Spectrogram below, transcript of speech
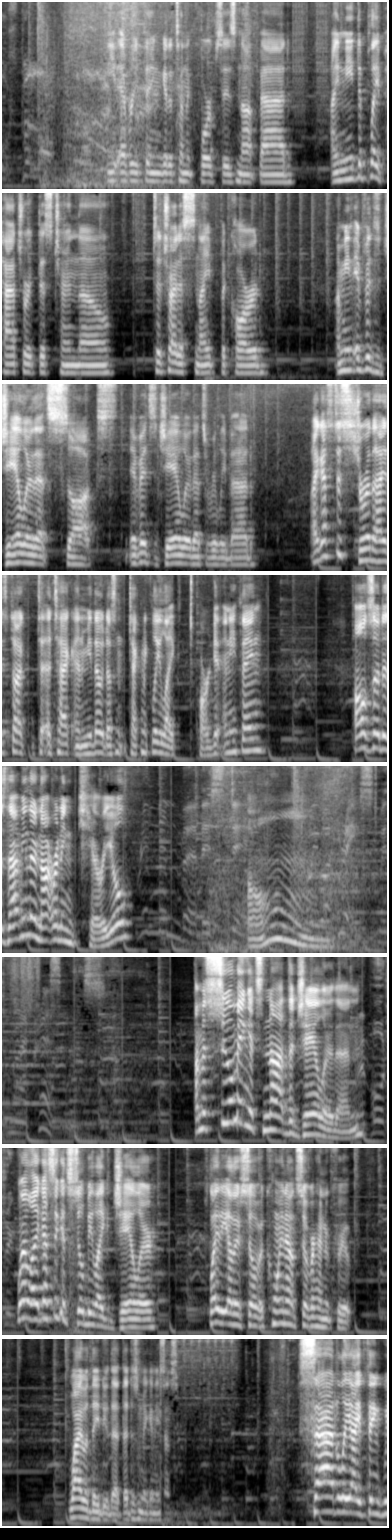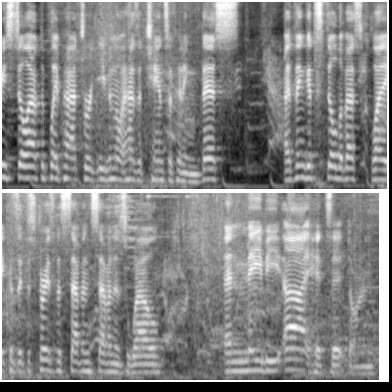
Eat everything, get a ton of corpses, not bad. I need to play Patchwerk this turn, though, to try to snipe the card. I mean, if it's Jailer, that sucks. If it's Jailer, that's really bad. I guess destroy the highest attack enemy though doesn't technically like target anything. Also, does that mean they're not running Cariel? Oh. I'm assuming it's not the jailer then. Well, I guess it could still be like jailer. Play the other silver, coin out Silverhand Recruit. Why would they do that? That doesn't make any sense. Sadly, I think we still have to play Patchwerk even though it has a chance of hitting this. I think it's still the best play because it destroys the 7-7 as well. And maybe, ah, it hits it, darn.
